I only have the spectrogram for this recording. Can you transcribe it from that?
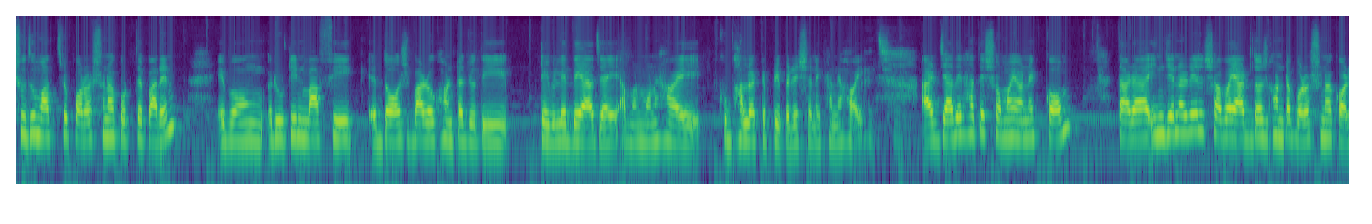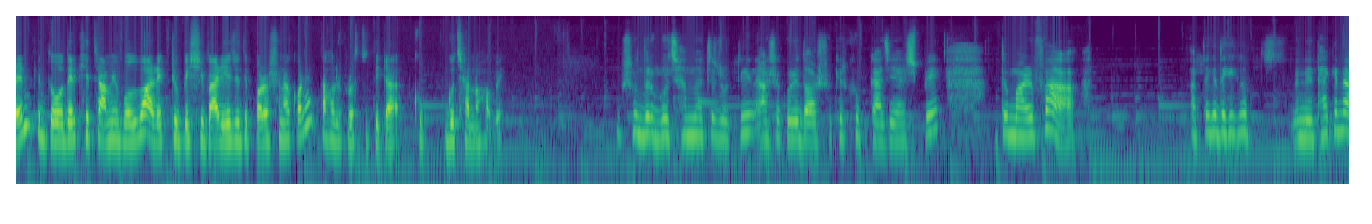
শুধুমাত্র পড়াশোনা করতে পারেন এবং রুটিন মাফিক দশ বারো ঘণ্টা যদি টেবিলে দেয়া যায় আমার মনে হয় খুব ভালো একটা প্রিপারেশন এখানে হয়। আচ্ছা। আর যাদের হাতে সময় অনেক কম তারা ইন জেনারেল সবাই আট দশ ঘণ্টা পড়াশোনা করেন কিন্তু ওদের ক্ষেত্রে আমি বলব আর একটু বেশি বাড়িয়ে যদি পড়াশোনা করেন তাহলে প্রস্তুতিটা খুব গুছানো হবে। খুব সুন্দর গুছানো একটা রুটিন আশা করি দর্শকের খুব কাজে আসবে। তো মারুফা আপনাকে দেখে খুব মানে থাকে না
